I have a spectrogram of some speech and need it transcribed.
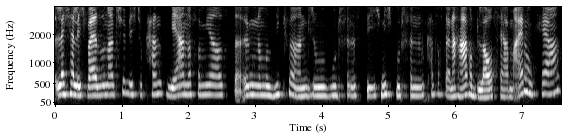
lächerlich, weil so natürlich, du kannst gerne von mir aus da irgendeine Musik hören, die du gut findest, die ich nicht gut finde. Du kannst auch deine Haare blau färben. I don't care.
